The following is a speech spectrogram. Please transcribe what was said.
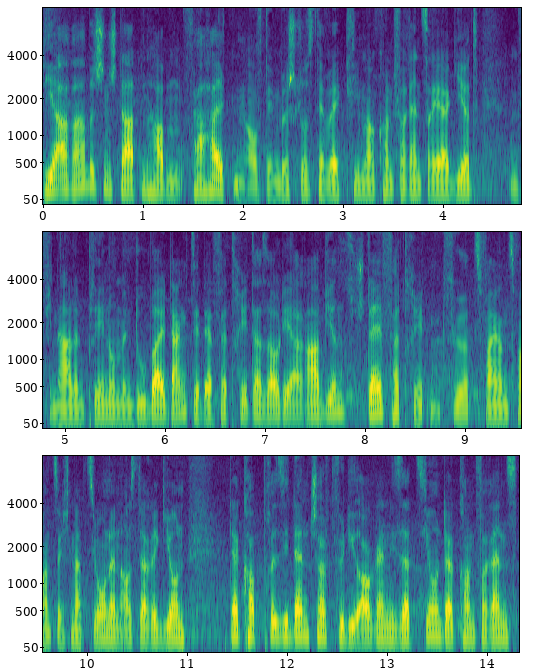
Die arabischen Staaten haben verhalten auf den Beschluss der Weltklimakonferenz reagiert. Im finalen Plenum in Dubai dankte der Vertreter Saudi-Arabiens stellvertretend für 22 Nationen aus der Region der COP-Präsidentschaft für die Organisation der Konferenz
